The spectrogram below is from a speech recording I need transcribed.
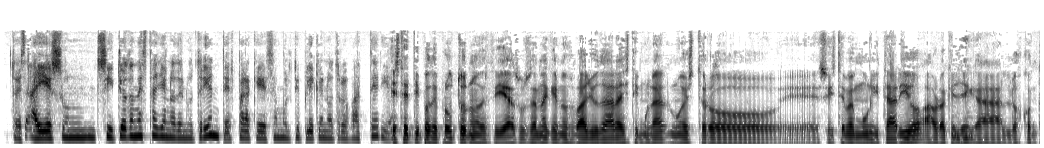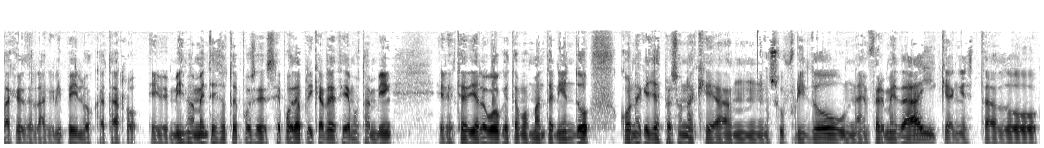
Entonces, ahí es un sitio donde está lleno de nutrientes para que se multipliquen otras bacterias. Este tipo de productos nos decía Susana que nos va a ayudar a estimular nuestro eh, sistema inmunitario ahora que llegan los contagios de la gripe y los catarros. Eh, mismamente esto pues, se puede aplicar, decíamos también, en este diálogo que estamos manteniendo con aquellas personas que han sufrido una enfermedad y que han estado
